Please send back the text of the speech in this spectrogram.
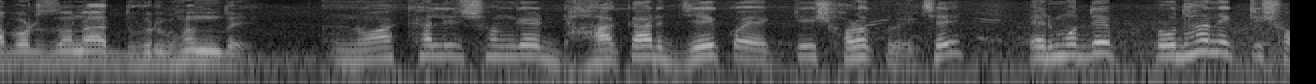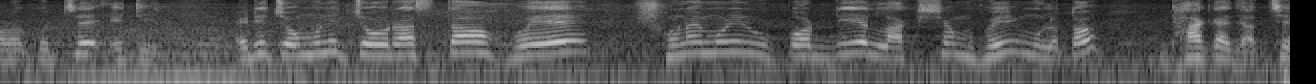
আবর্জনা দুর্গন্ধে। নোয়াখালীর সঙ্গে ঢাকার যে কয়েকটি সড়ক রয়েছে, এর মধ্যে প্রধান একটি সড়ক হচ্ছে এটি। এটি চৌমনি চৌরাস্তা হয়ে সোনাইমণির উপর দিয়ে লাকসাম হয়ে মূলত ঢাকা যাচ্ছে।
